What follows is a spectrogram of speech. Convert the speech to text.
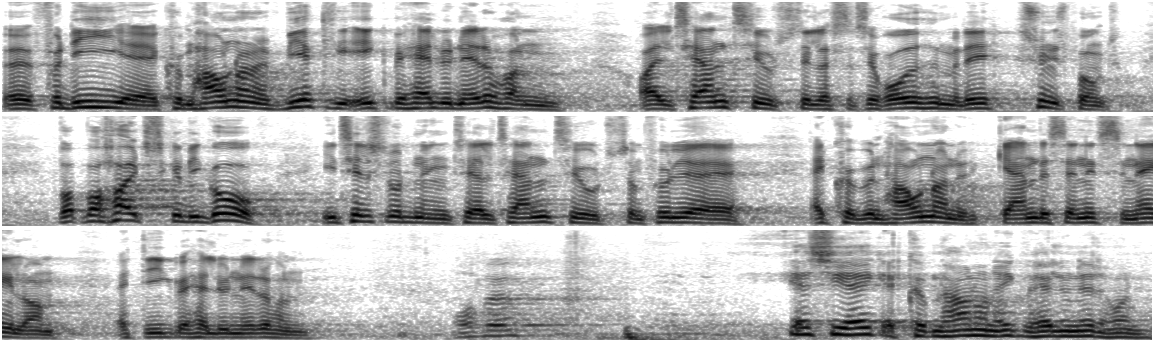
Øh, fordi øh, københavnerne virkelig ikke vil have Lynetteholmen, og Alternativet stiller sig til rådighed med det synspunkt. Hvor, hvor højt skal vi gå i tilslutningen til Alternativet, som følge af, at københavnerne gerne vil sende et signal om, at de ikke vil have Lynetteholmen? Jeg siger ikke, at københavnerne ikke vil have Lynetteholmen.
